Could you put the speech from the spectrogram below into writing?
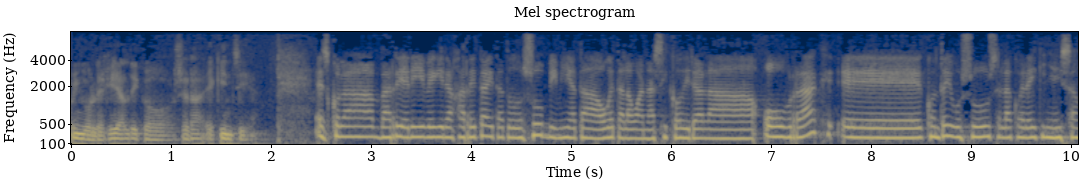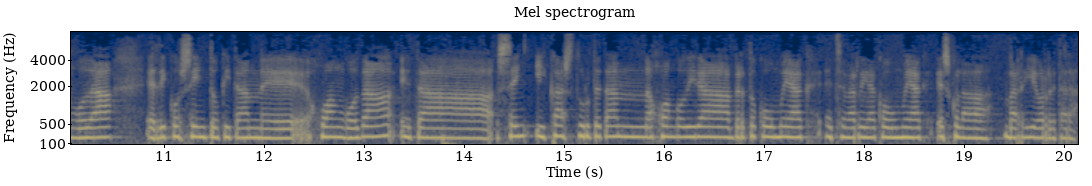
oingo legialdiko zera ekintzia. Eskola barrieri begira jarrita aitatu duzu 2024an hasiko dirala obrak. E, konta iguzu zelako eraikina izango da, herriko zein tokitan e, joango da eta zein ikasturtetan joango dira bertoko umeak, etxebarriako umeak eskola barri horretara.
